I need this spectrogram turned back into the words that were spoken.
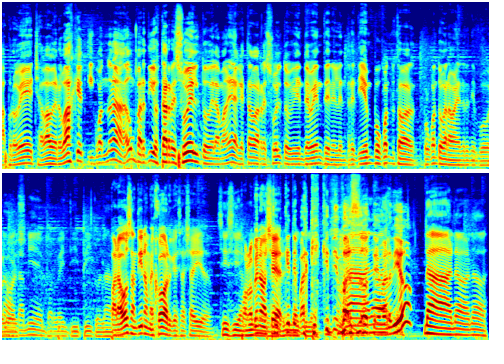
aprovecha, va a ver básquet y cuando nada, un partido está resuelto de la manera que estaba resuelto, evidentemente, en el entretiempo. ¿Cuánto estaba, ¿Por cuánto ganaban el entretiempo? No, también por 20 y pico. largo. Para vos, Santino, mejor que se haya ido. Sí, sí. por lo menos me- ayer. ¿Qué te, qué- qué te pasó? ¿Te no, bardió? No, no, no.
